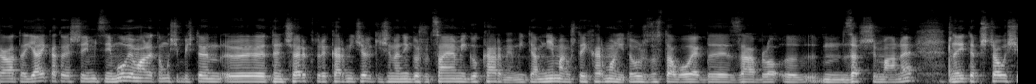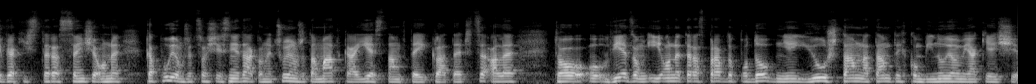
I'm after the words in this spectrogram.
a te jajka to jeszcze nic nie mówią, ale to musi być ten, e, ten czerw, który karmicielki się na niego rzucają i go karmią i tam nie ma już tej harmonii, to już zostało jakby e, zatrzymane, no i te pszczoły się w jakiś teraz sensie, one kapują, że coś jest nie tak, one czują, że ta matka jest tam w tej klateczce, ale to wiedzą i one teraz prawdopodobnie już tam na tamtych kombinują jakieś e,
